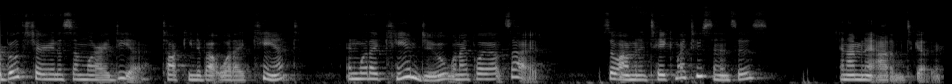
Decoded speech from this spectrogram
are both sharing a similar idea, talking about what I can't and what I can do when I play outside. So I'm going to take my two sentences and I'm going to add them together.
